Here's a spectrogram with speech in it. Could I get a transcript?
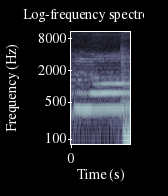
glory.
